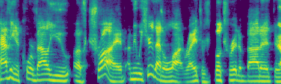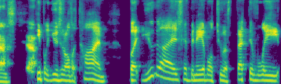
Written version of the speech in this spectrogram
having a core value of tribe. I mean, we hear that a lot, right? There's books written about it. There's yeah, yeah. people use it all the time. But you guys have been able to effectively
